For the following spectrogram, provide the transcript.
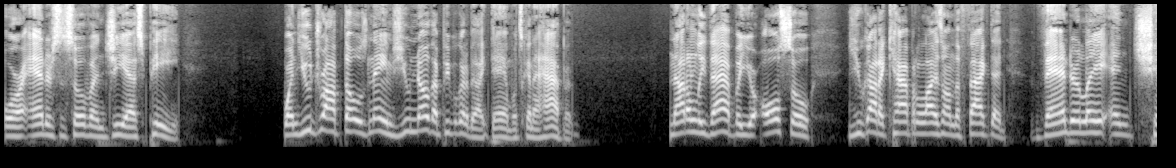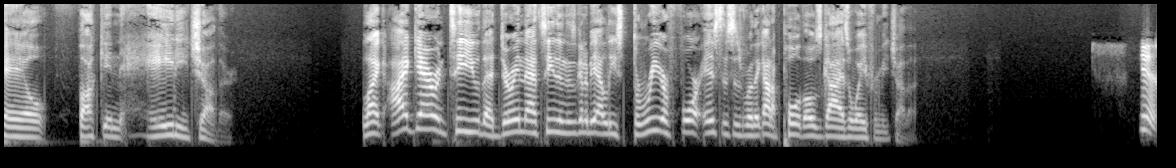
or Anderson Silva and GSP, when you drop those names, you know that people are gonna be like, "Damn, what's gonna happen?" Not only that, but you're also you got to capitalize on the fact that Vanderlei and Chael fucking hate each other. Like I guarantee you that during that season, there's gonna be at least three or four instances where they got to pull those guys away from each other. Yeah,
